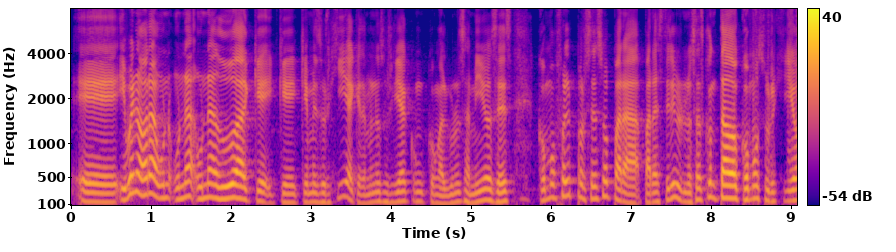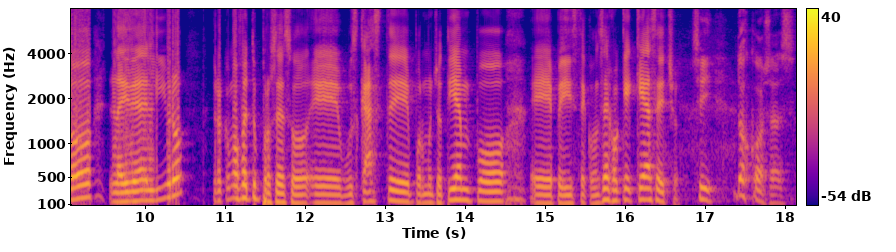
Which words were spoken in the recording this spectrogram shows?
Eh, y bueno, ahora un- una, duda que, que- me surgía, que también nos surgía con, con algunos amigos, es cómo fue el proceso para, para este libro. Nos has contado cómo surgió la idea del libro. Pero ¿cómo fue tu proceso? Eh, ¿Buscaste por mucho tiempo? Eh, ¿Pediste consejo? ¿Qué, ¿Qué has hecho? Sí, dos cosas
